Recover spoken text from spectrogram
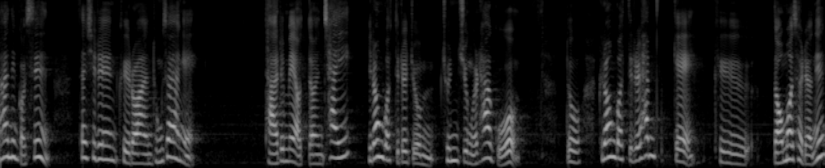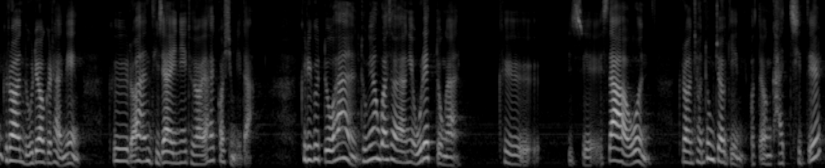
하는 것은 사실은 그러한 동서양의 다름의 어떤 차이 이런 것들을 좀 존중을 하고 또 그런 것들을 함께 그 넘어서려는 그러한 노력을 하는 그러한 디자인이 되어야 할 것입니다. 그리고 또한 동양과 서양이 오랫동안 그 이제 쌓아온 그런 전통적인 어떤 가치들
